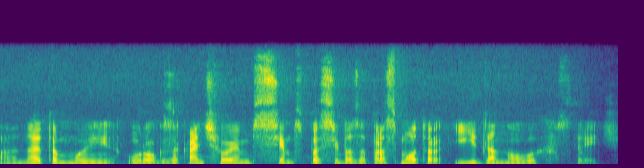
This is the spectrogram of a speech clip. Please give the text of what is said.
А, на этом мы урок заканчиваем. Всем спасибо за просмотр и до новых встреч.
